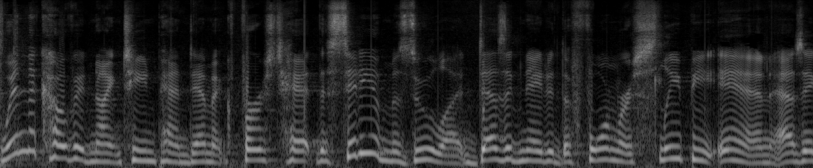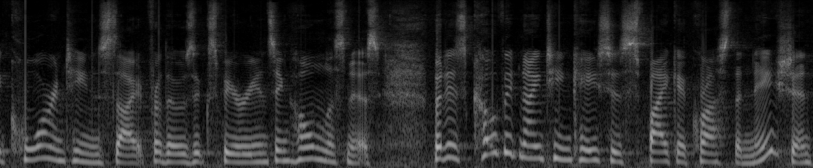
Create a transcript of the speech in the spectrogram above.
When the COVID-19 pandemic first hit, the city of Missoula designated the former Sleepy Inn as a quarantine site for those experiencing homelessness. But as COVID-19 cases spike across the nation,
